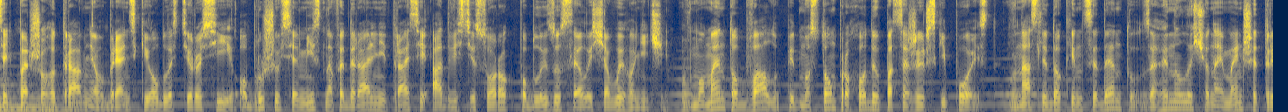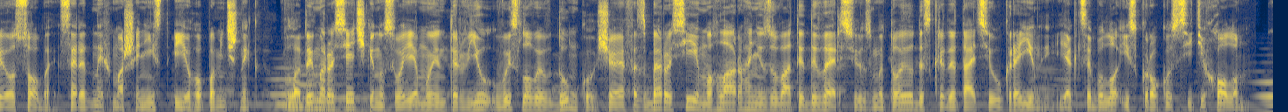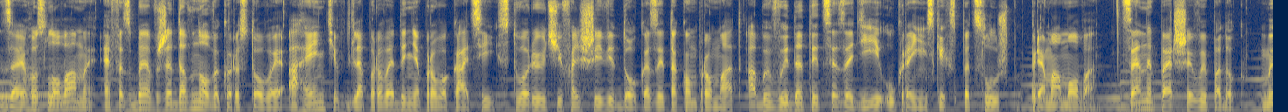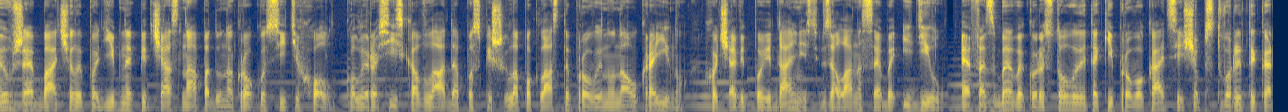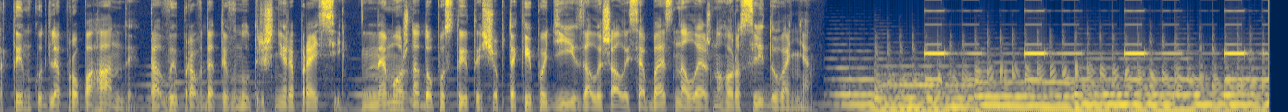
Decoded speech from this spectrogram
31 травня в Брянській області Росії обрушився міст на федеральній трасі А240 поблизу селища Вигонічі. В момент обвалу під мостом проходив пасажирський поїзд. Внаслідок інциденту загинули щонайменше три особи, серед них машиніст і його помічник. Владимир Осєчкін у своєму інтерв'ю висловив думку, що ФСБ Росії могла організувати диверсію з метою дискредитації України, як це було із Крокус Сіті Холом. За його словами, ФСБ вже давно використовує агентів для проведення провокацій, створюючи фальшиві докази та компромат, аби видати це за дії українських спецслужб. Пряма мова. Це не перший випадок. Ми вже бачили подібне під час нападу на Крокус Сіті Холл, коли російська влада поспішила покласти провину на Україну, хоча відповідальність взяла на себе і ДІЛ. ФСБ використовує такі провокації, щоб створити картинку для пропаганди та виправдати внутрішні репресії. Не можна допустити, щоб такі події залишалися без належного розслідування.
